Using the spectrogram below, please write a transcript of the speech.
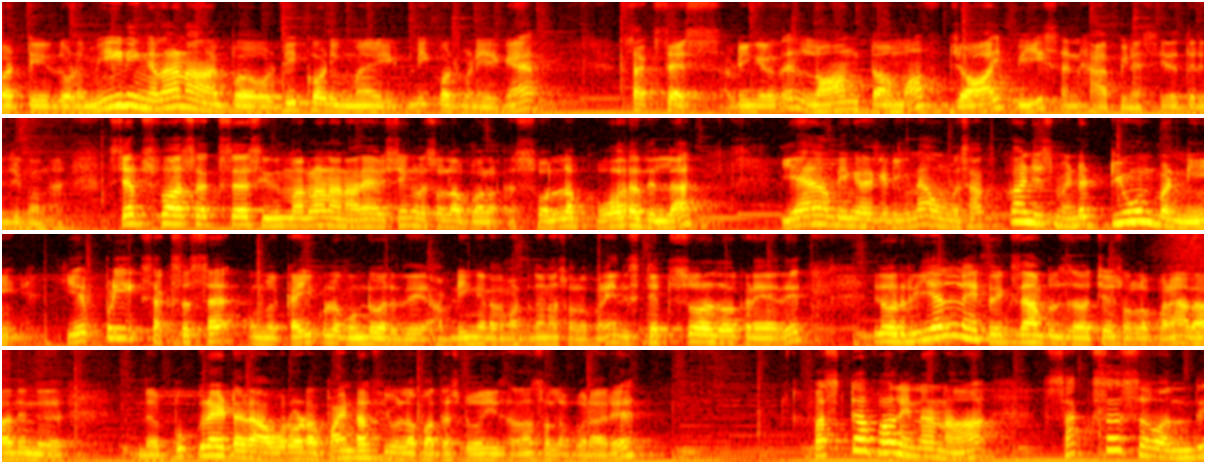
பட் இதோட மீனிங்கெல்லாம் நான் இப்போ டீகோடிங் மாதிரி டீகோட் பண்ணியிருக்கேன். சக்ஸஸ் அப்படிங்கிறது long term of joy peace and happiness இதை தெரிஞ்சுக்கோங்க. ஸ்டெப்ஸ் ஃபார் சக்ஸஸ் இது மாதிரிலாம் நான் நிறைய விஷயங்கள் சொல்ல போல சொல்ல போகிறதில்ல ஏன் அப்படிங்கிறத கேட்டிங்கன்னா உங்கள் சப்கான்ஷியஸ் மைண்டை டியூன் பண்ணி எப்படி சக்ஸஸை உங்கள் கைக்குள்ளே கொண்டு வருது அப்படிங்கிறத மட்டும் தான் நான் சொல்ல போகிறேன் இந்த ஸ்டெப்ஸோ ஏதோ கிடையாது. இது ஒரு ரியல் லைஃப் எக்ஸாம்பிள்ஸ் வச்சு சொல்ல போகிறேன் அதாவது இந்த இந்த புக் ரைட்டர் அவரோட பாயிண்ட் ஆஃப் வியூவில் பார்த்த ஸ்டோரிஸ் தான் சொல்ல போகிறாரு ஃபர்ஸ்ட் ஆஃப் ஆல் என்னன்னா சக்ஸஸை வந்து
